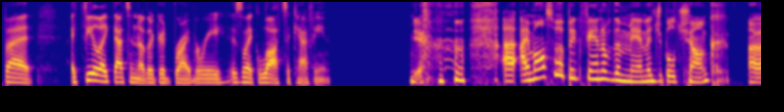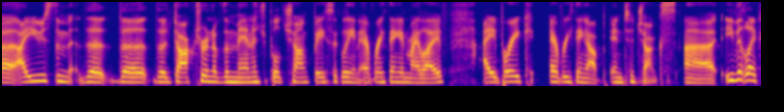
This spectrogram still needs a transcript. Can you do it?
But I feel like that's another good bribery is like lots of caffeine. Yeah, uh, I'm also a big fan of the manageable chunk. Uh, I use the, the the the doctrine of the manageable chunk basically in everything in my life. I break everything up into chunks. Uh, even like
